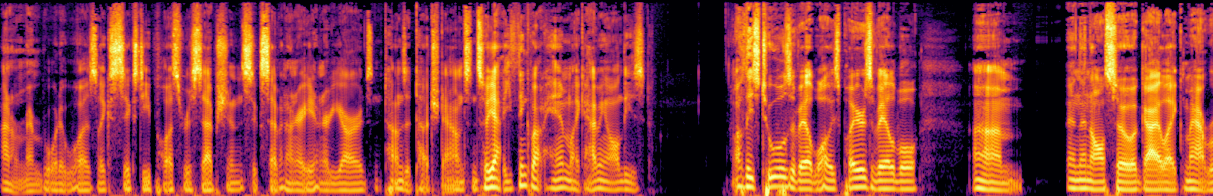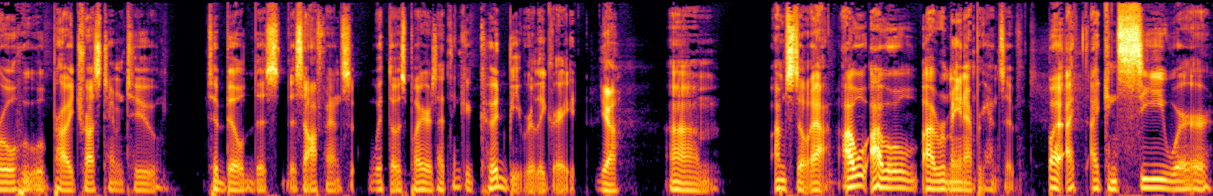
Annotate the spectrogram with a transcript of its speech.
I don't remember what it was, like 60 plus receptions, six, 700, 800 yards, and tons of touchdowns. And so, yeah, you think about him like having all these, all these tools available, all these players available, um, and then also a guy like Matt Rhule who will probably trust him to to build this this offense with those players. I think it could be really great. Yeah. Um, I'm still, yeah, I will, I will, I remain apprehensive, but I, I can see where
